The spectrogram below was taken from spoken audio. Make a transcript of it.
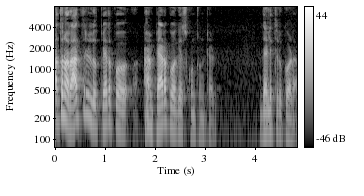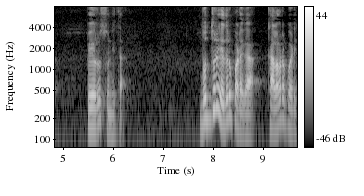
అతను రాత్రిళ్ళు పేదపో పేడ పోగేసుకుంటుంటాడు. దళితుడు కూడా. పేరు సునీత. బుద్ధుడు ఎదురుపడగా కలవరపడి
